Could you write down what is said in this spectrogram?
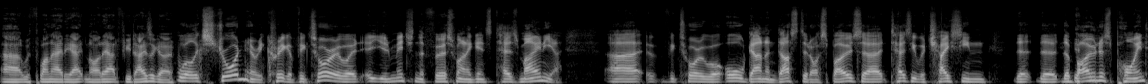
Uh, with 188 not out a few days ago. Well, extraordinary cricket. Victoria, you mentioned the first one against Tasmania. Uh, Victoria were all done and dusted, I suppose. Uh, Tassie were chasing the, the, the bonus point,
